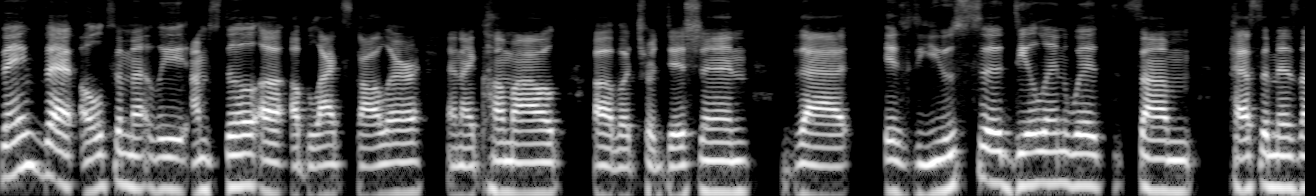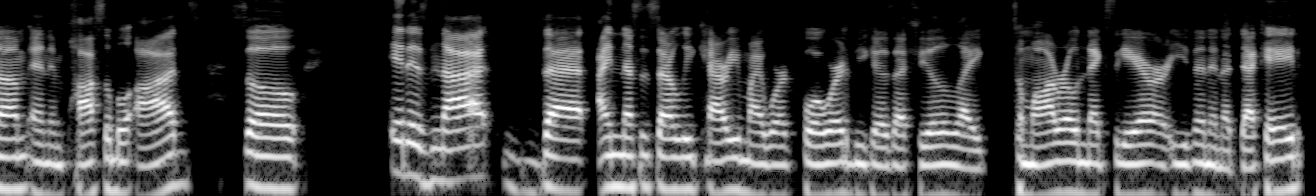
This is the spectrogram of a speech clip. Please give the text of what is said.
think that ultimately i'm still a, a black scholar and i come out of a tradition that is used to dealing with some pessimism and impossible odds. So it is not that I necessarily carry my work forward because I feel like tomorrow, next year, or even in a decade,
